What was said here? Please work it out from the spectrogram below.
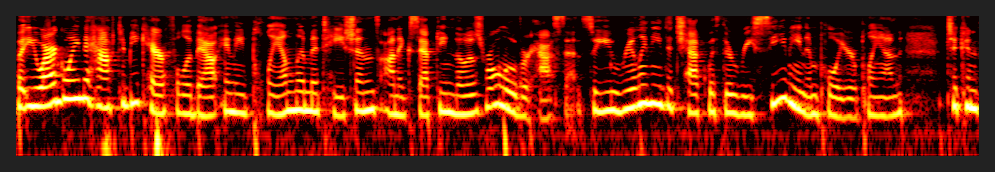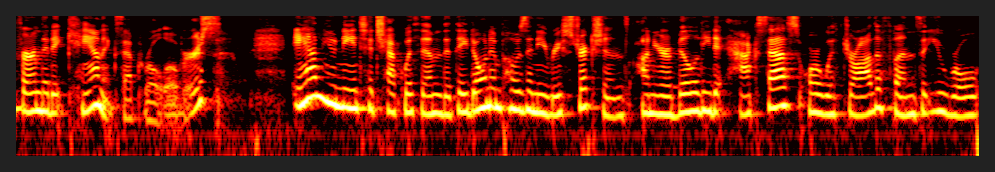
but you are going to have to be careful about any plan limitations on accepting those rollover assets. So you really need to check with the receiving employer plan to confirm that it can accept rollovers. And you need to check with them that they don't impose any restrictions on your ability to access or withdraw the funds that you roll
